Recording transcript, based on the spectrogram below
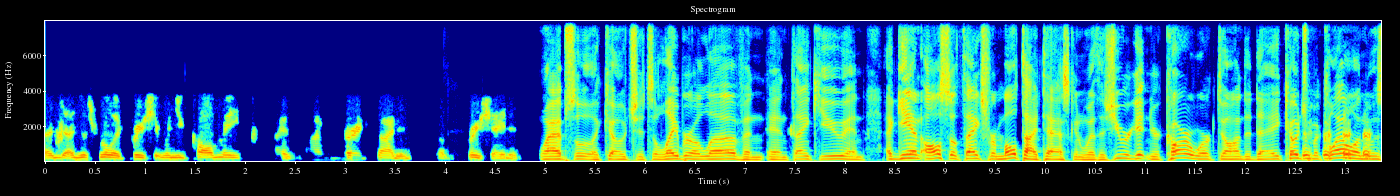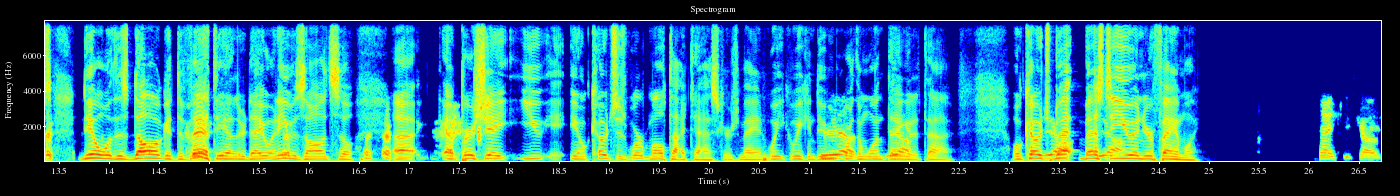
I, just really appreciate when you called me. I, I'm very excited. So appreciate it. Well, absolutely, Coach. It's a labor of love, and and thank you. And again, also thanks for multitasking with us. You were getting your car worked on today. Coach McClellan was dealing with his dog at the vet the other day when he was on. So uh, I appreciate you. You know, coaches, we're multitaskers, man. We we can do more than one thing yeah. at a time. Well, Coach, Yeah, be- best to you and your family. Thank you, Coach.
